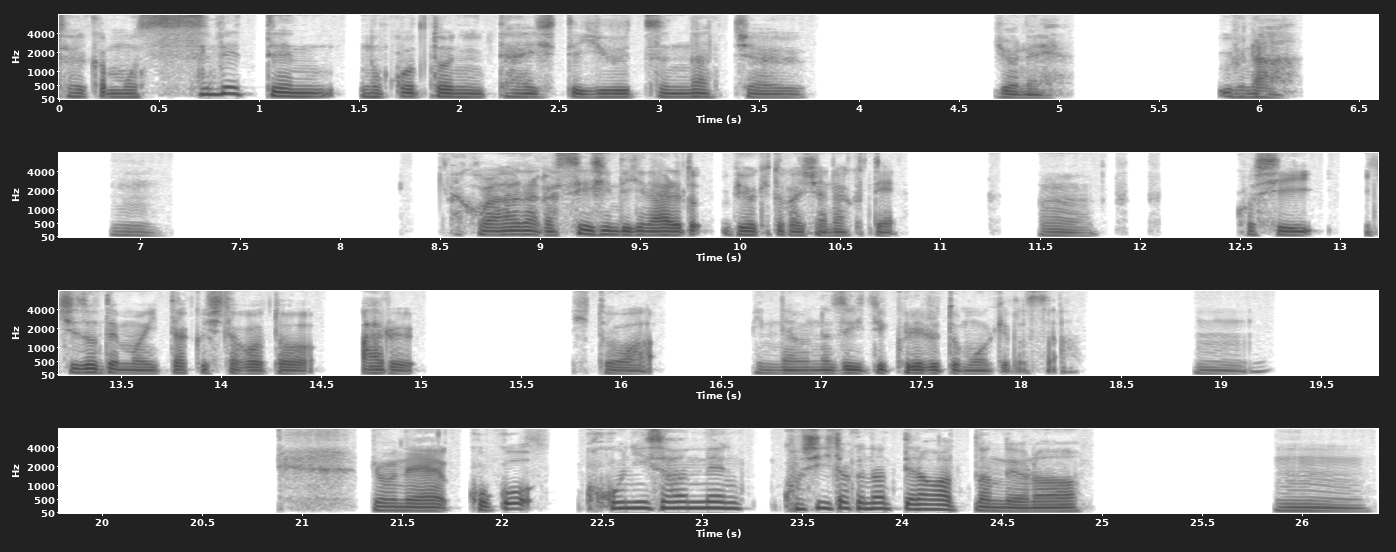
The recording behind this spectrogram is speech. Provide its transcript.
というかもうすべてのことに対して憂鬱になっちゃうよね。うな。うん。これはなんか精神的なあれと病気とかじゃなくて。うん。腰一度でも痛くしたことある人はみんなうなずいてくれると思うけどさ。うん。でもねここここ23年腰痛くなってなかったんだよな。うん。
